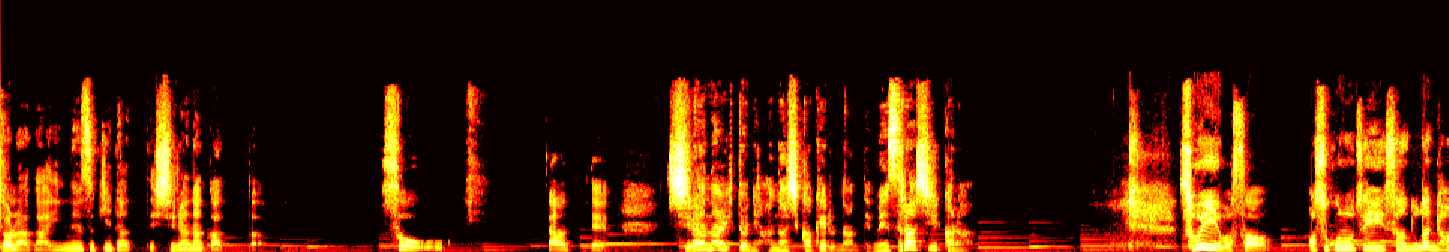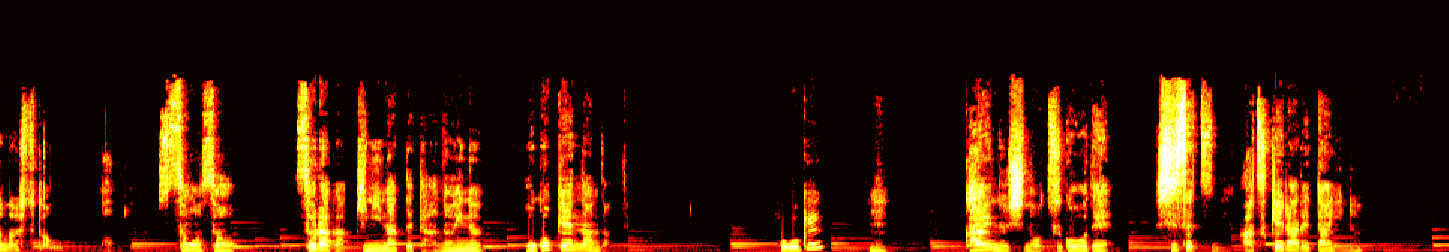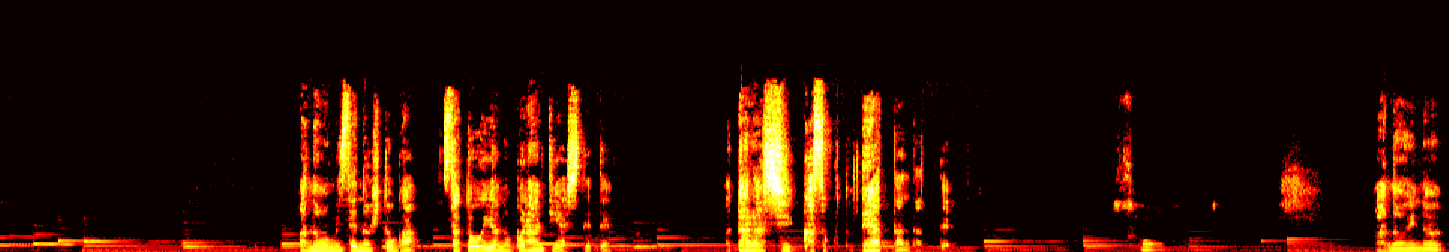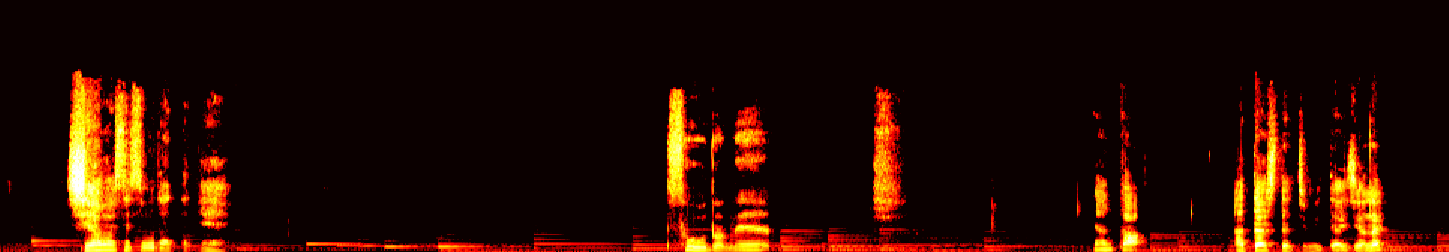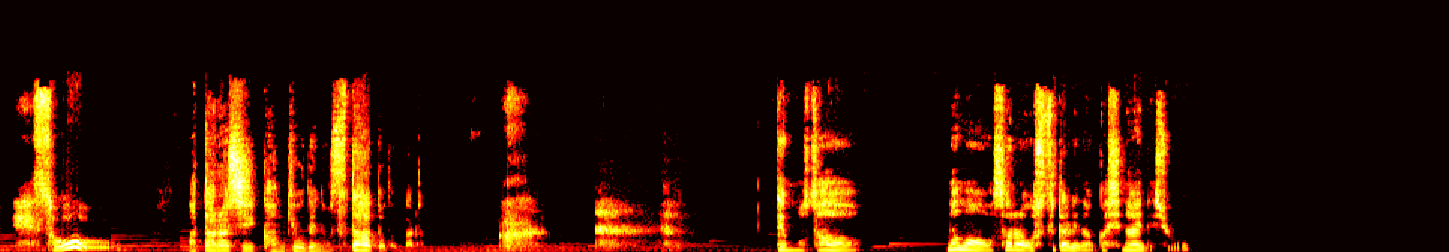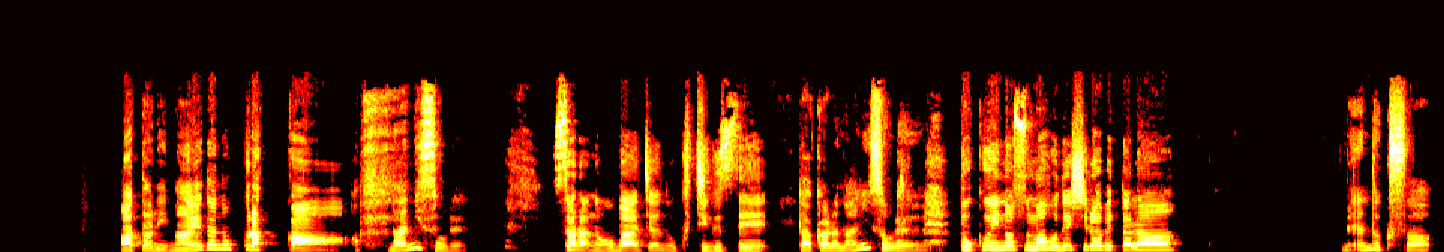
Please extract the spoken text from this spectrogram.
空が犬好きだって知らなかった。そう。だって、知らない人に話しかけるなんて珍しいから。そういえばさ、あそこの店員さんと何話してたの？そうそう。空が気になってたあの犬、保護犬なんだって。保護犬？飼い主の都合で施設に預けられた犬。あのお店の人が里親のボランティアしてて、新しい家族と出会ったんだって。そう。あの犬、幸せそうだったね。そうだね。なんか、私たちみたいじゃない？え、そう？新しい環境でのスタートだから。でもさ、ママは空を捨てたりなんかしないでしょ？当たり前だのクラッカー。何それ空のおばあちゃんの口癖。だから何それ 得意のスマホで調べたら、めんどくさ。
